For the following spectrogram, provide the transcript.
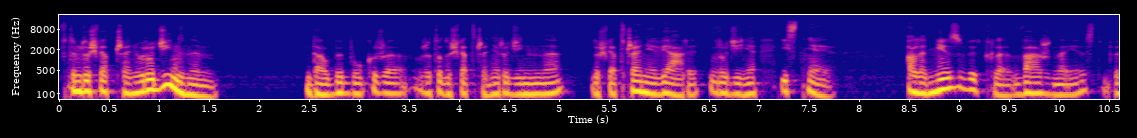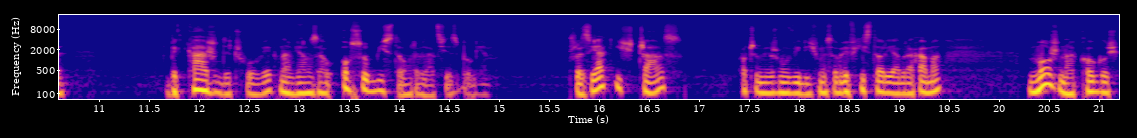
w tym doświadczeniu rodzinnym. Dałby Bóg, że, że to doświadczenie rodzinne, doświadczenie wiary w rodzinie istnieje. Ale niezwykle ważne jest, by, by każdy człowiek nawiązał osobistą relację z Bogiem. Przez jakiś czas o czym już mówiliśmy sobie w historii Abrahama, można kogoś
